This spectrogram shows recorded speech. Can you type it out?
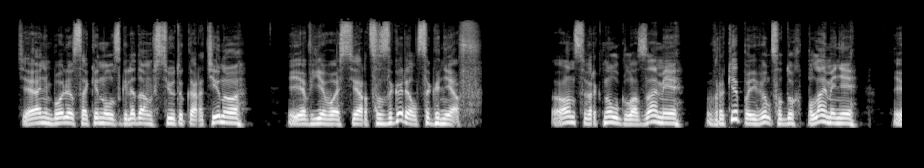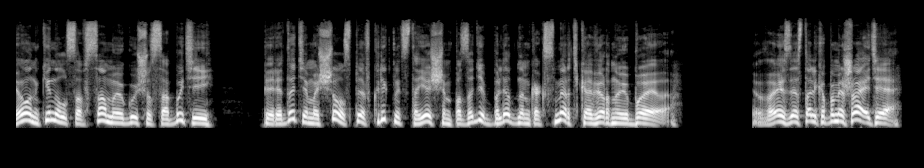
Тянь Болес окинул взглядом всю эту картину, и в его сердце загорелся гнев. Он сверкнул глазами, в руке появился дух пламени, и он кинулся в самую гущу событий, перед этим еще успев крикнуть стоящим позади бледным как смерть коверную Бэю. «Вы здесь только помешаете!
